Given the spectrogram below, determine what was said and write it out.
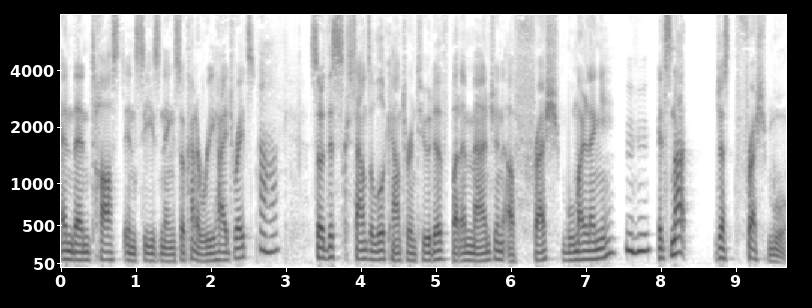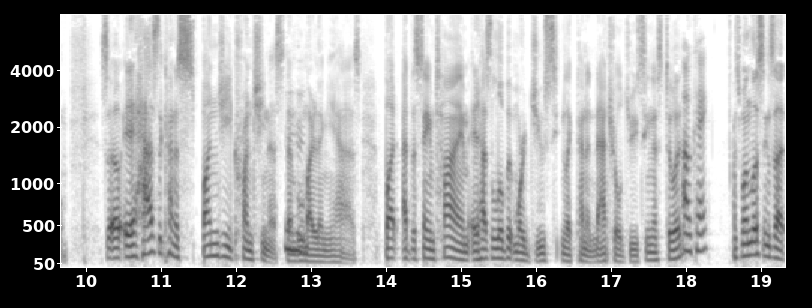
and then tossed in seasoning. So it kind of rehydrates. Uh huh. So this sounds a little counterintuitive, but imagine a fresh mumarlengi. Mm-hmm. It's not just fresh mu. So it has the kind of spongy crunchiness that mumarlengi has, but at the same time, it has a little bit more juicy, like kind of natural juiciness to it. Okay. It's one of those things that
